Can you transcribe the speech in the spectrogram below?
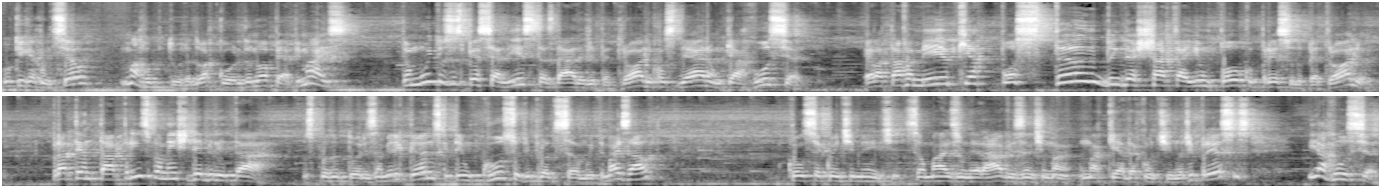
O que, que aconteceu? Uma ruptura do acordo no OPEP. Então, muitos especialistas da área de petróleo consideram que a Rússia ela estava meio que apostando em deixar cair um pouco o preço do petróleo para tentar principalmente debilitar os produtores americanos, que têm um custo de produção muito mais alto, consequentemente são mais vulneráveis ante uma, uma queda contínua de preços, e a Rússia,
